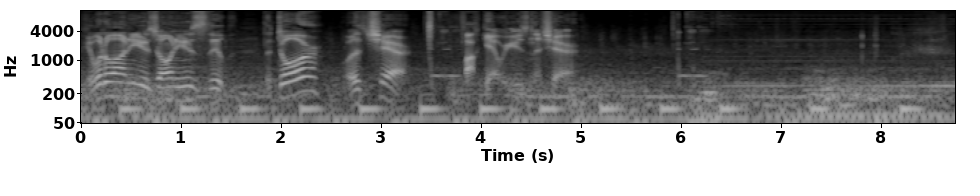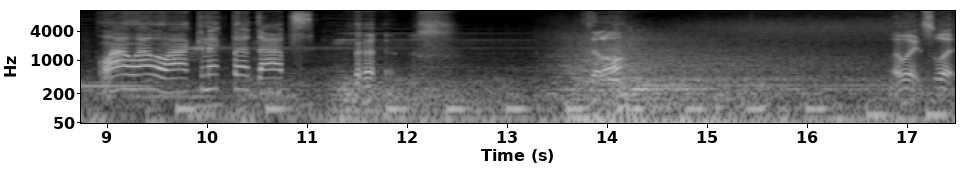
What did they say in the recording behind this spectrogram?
Okay, what do I want to use? Do I want to use the the door or the chair? Fuck yeah, we're using the chair. Wow, wow, wow, connect the dots. Is that all? Oh wait, so what?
